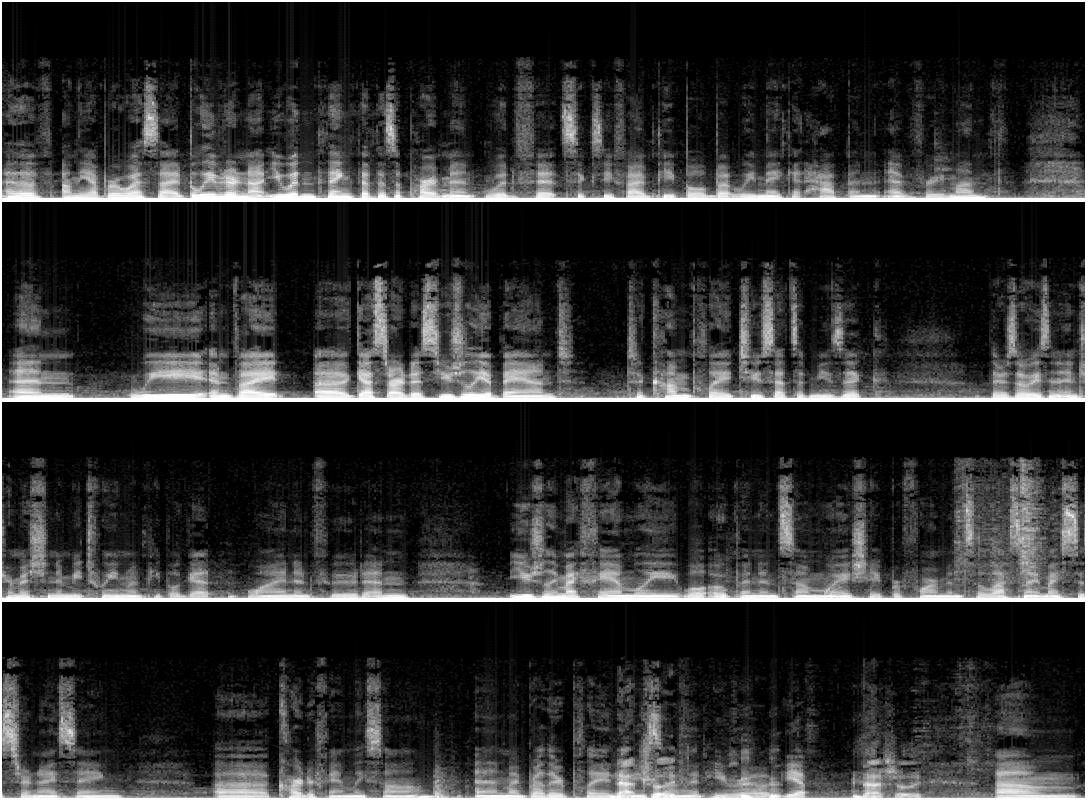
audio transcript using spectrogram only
I live on the Upper West Side. Believe it or not, you wouldn't think that this apartment would fit 65 people, but we make it happen every month. And we invite a guest artist, usually a band, to come play two sets of music. There's always an intermission in between when people get wine and food. And usually my family will open in some way, shape, or form. And so last night, my sister and I sang a Carter family song, and my brother played a new song that he wrote. yep. Naturally. Um,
